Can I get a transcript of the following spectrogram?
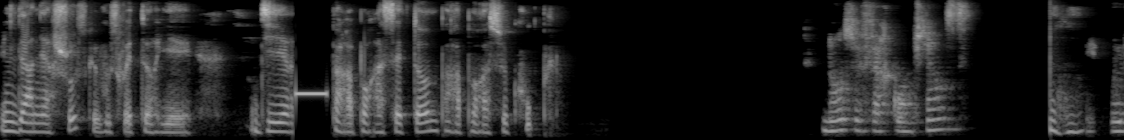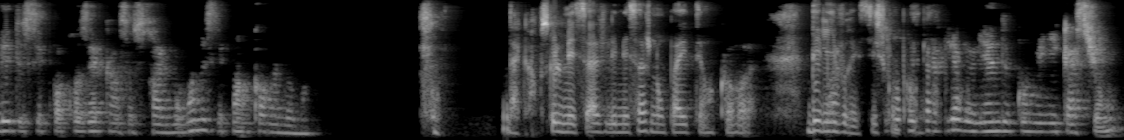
une dernière chose que vous souhaiteriez dire par rapport à cet homme, par rapport à ce couple? Non, se faire confiance Mhm. et voler de ses propres ailes quand ce sera le moment, mais c'est pas encore le moment. D'accord, parce que le message, les messages n'ont pas été encore euh, délivrés, si je comprends. Rétablir le lien de communication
